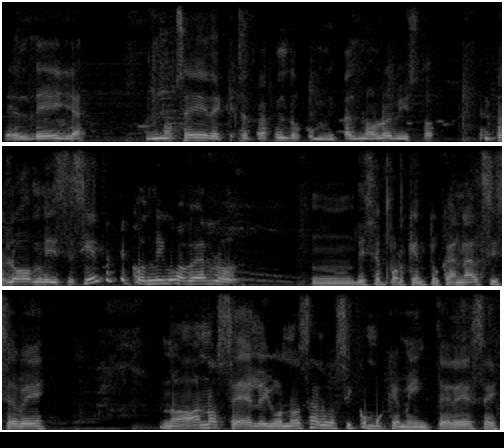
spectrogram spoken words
el de ella. no sé de qué se trata el documental, no lo he visto. Entonces luego me dice, siéntate conmigo a verlo. Mm, dice, porque en tu canal sí se ve. No, no sé, le digo, no es algo así como que me interese.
